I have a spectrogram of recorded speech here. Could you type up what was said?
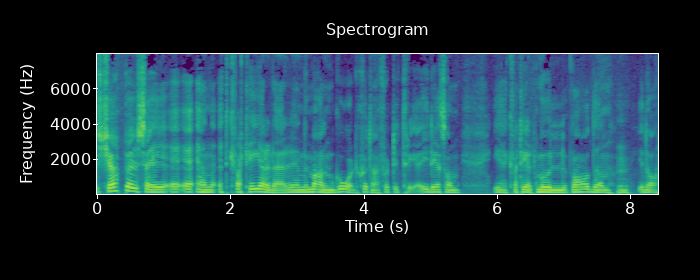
köper sig en, ett kvarter där, en Malmgård 1743 i det som är kvarteret Mullvaden mm. idag.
